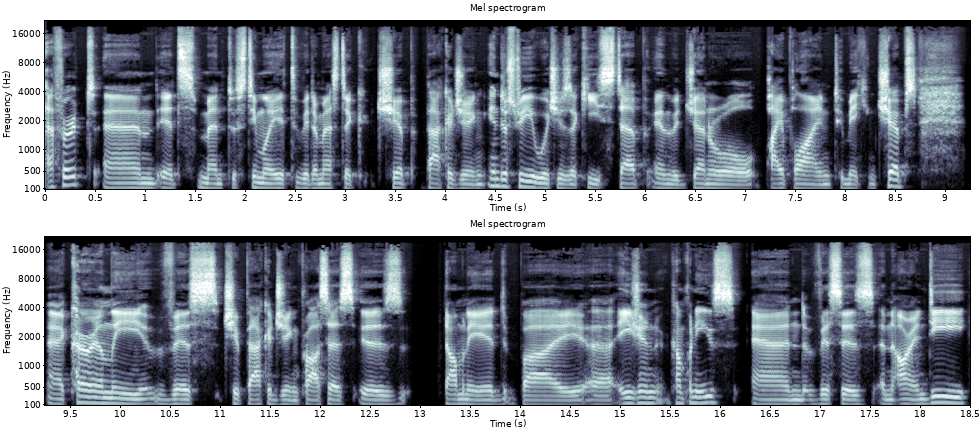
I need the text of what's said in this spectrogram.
effort, and it's meant to stimulate the domestic chip packaging industry, which is a key step in the general pipeline to making chips. Uh, currently, this chip packaging process is dominated by uh, Asian companies, and this is an R and D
